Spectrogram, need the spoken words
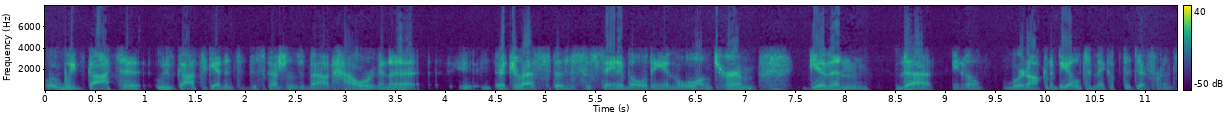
we've got to we've got to get into discussions about how we're going to address the sustainability in the long term, given that you know we're not going to be able to make up the difference.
